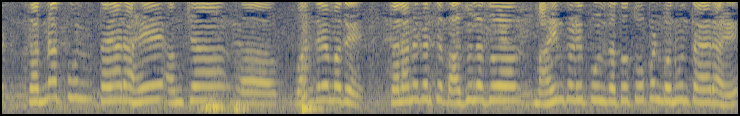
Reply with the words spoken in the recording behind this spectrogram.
कर्नाट पूल तयार आहे. आमच्या वांद्र्यामध्ये कलानगरच्या बाजूला जो माहीमकडे पूल जातो तो पण बनवून तयार आहे.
